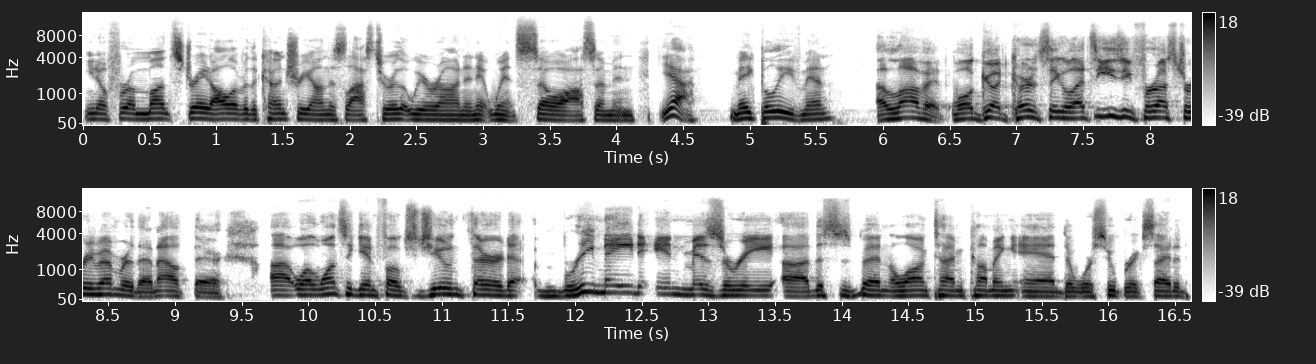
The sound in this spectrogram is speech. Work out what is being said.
you know, for a month straight all over the country on this last tour that we were on, and it went so awesome. And yeah, make believe, man. I love it. Well, good. Kurt Single. That's easy for us to remember then out there. Uh, well, once again, folks, June 3rd, Remade in Misery. Uh, this has been a long time coming, and we're super excited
